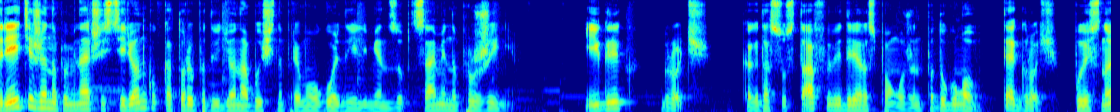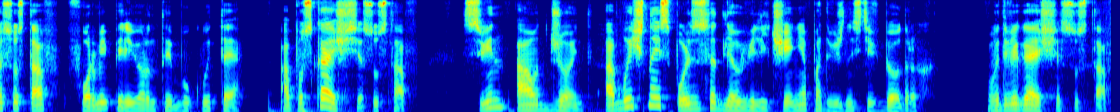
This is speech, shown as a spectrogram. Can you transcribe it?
Третий же напоминает шестеренку, к которой подведен обычно прямоугольный элемент с зубцами на пружине. Y – гроч когда сустав в ведре расположен под углом. Т-гроч. Поясной сустав в форме перевернутой буквы Т. Опускающийся сустав. Swing out joint. Обычно используется для увеличения подвижности в бедрах. Выдвигающий сустав.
